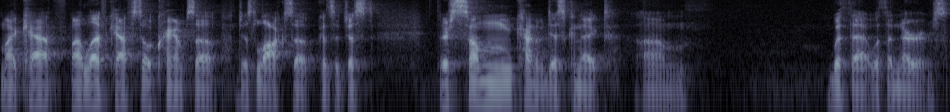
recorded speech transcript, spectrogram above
my calf, my left calf still cramps up, just locks up because it just, there's some kind of disconnect um, with that with the nerves.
